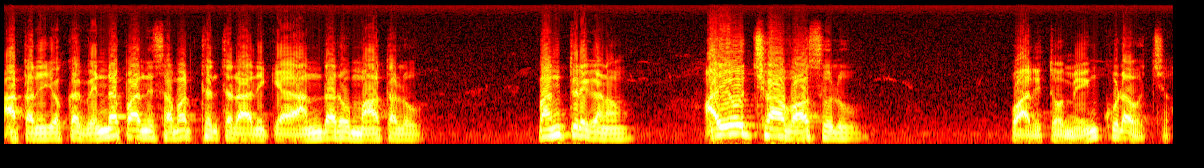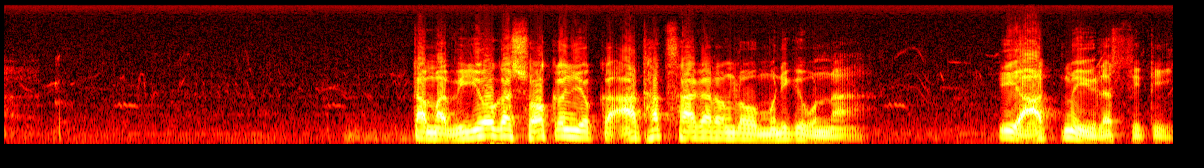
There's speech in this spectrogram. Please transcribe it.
అతని యొక్క విన్నపాన్ని సమర్థించడానికి అందరూ మాతలు మంత్రిగణం అయోధ్యావాసులు వారితో మేం కూడా వచ్చాం. తమ వియోగ శోకం యొక్క అథత్సాగరంలో మునిగి ఉన్న ఈ ఆత్మీయుల స్థితి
